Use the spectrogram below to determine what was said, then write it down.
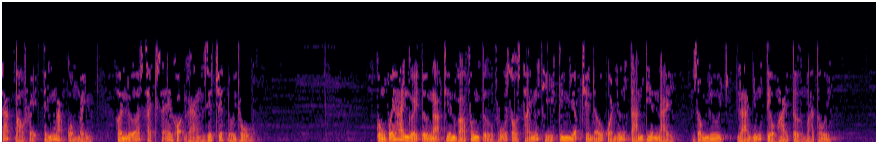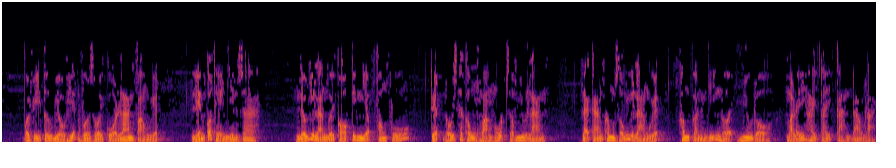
xác bảo vệ tính mạng của mình, hơn nữa sạch sẽ gọn gàng giết chết đối thủ. Cùng với hai người từ Ngạo Thiên và Phương Tử Vũ so sánh thì kinh nghiệm chiến đấu của những tán tiên này giống như là những tiểu hài tử mà thôi. Bởi vì từ biểu hiện vừa rồi của Lan và Nguyệt, liền có thể nhìn ra, nếu như là người có kinh nghiệm phong phú, tuyệt đối sẽ không hoảng hốt giống như Lan, lại càng không giống như là Nguyệt, không cần nghĩ ngợi mưu đồ mà lấy hai tay cản đao lại.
